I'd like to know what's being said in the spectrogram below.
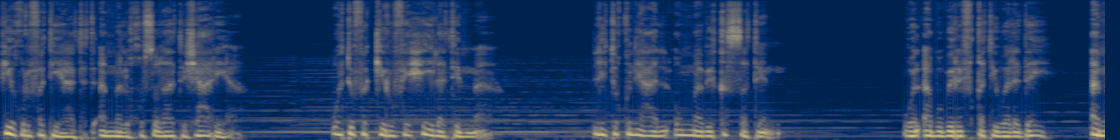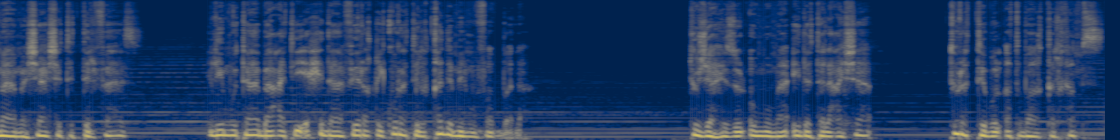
في غرفتها تتأمل خصلات شعرها وتفكر في حيلة ما لتقنع الأم بقصة والأب برفقة ولديه أمام شاشة التلفاز. لمتابعة إحدى فرق كرة القدم المفضلة. تجهز الأم مائدة العشاء، ترتب الأطباق الخمس،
